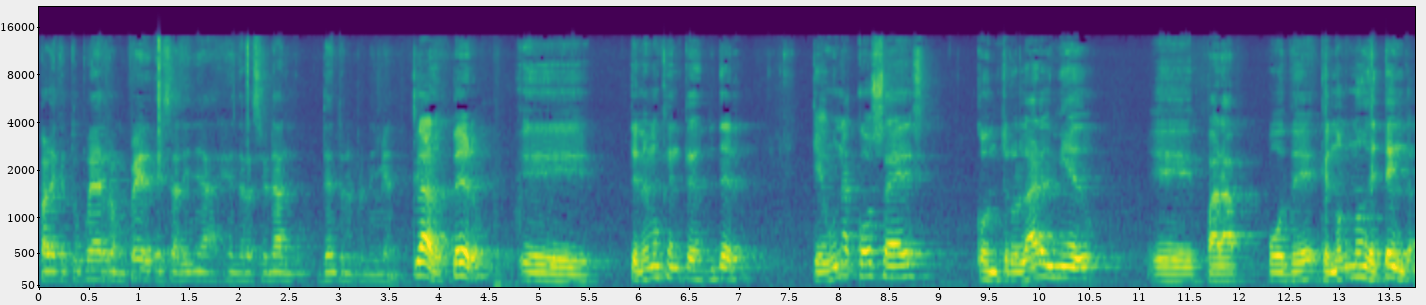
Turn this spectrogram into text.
para que tú puedas romper esa línea generacional dentro del emprendimiento? Claro, pero eh, tenemos que entender que una cosa es controlar el miedo eh, para poder, que no nos detenga,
